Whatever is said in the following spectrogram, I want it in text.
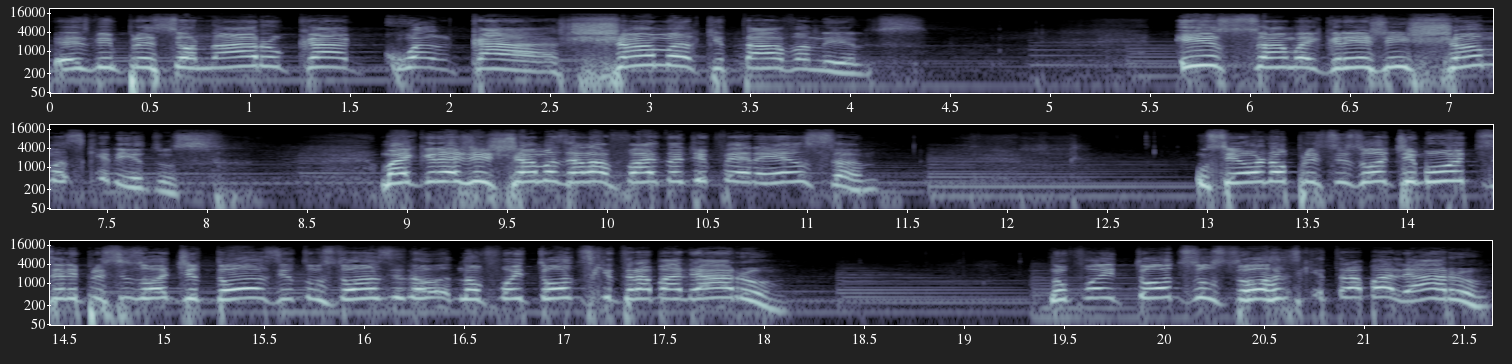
eles me impressionaram com a, com a, chama que estava neles. Isso é uma igreja em chamas, queridos. Uma igreja em chamas, ela faz a diferença. O Senhor não precisou de muitos, Ele precisou de doze. Dos doze não, não foi todos que trabalharam. Não foi todos os doze que trabalharam.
